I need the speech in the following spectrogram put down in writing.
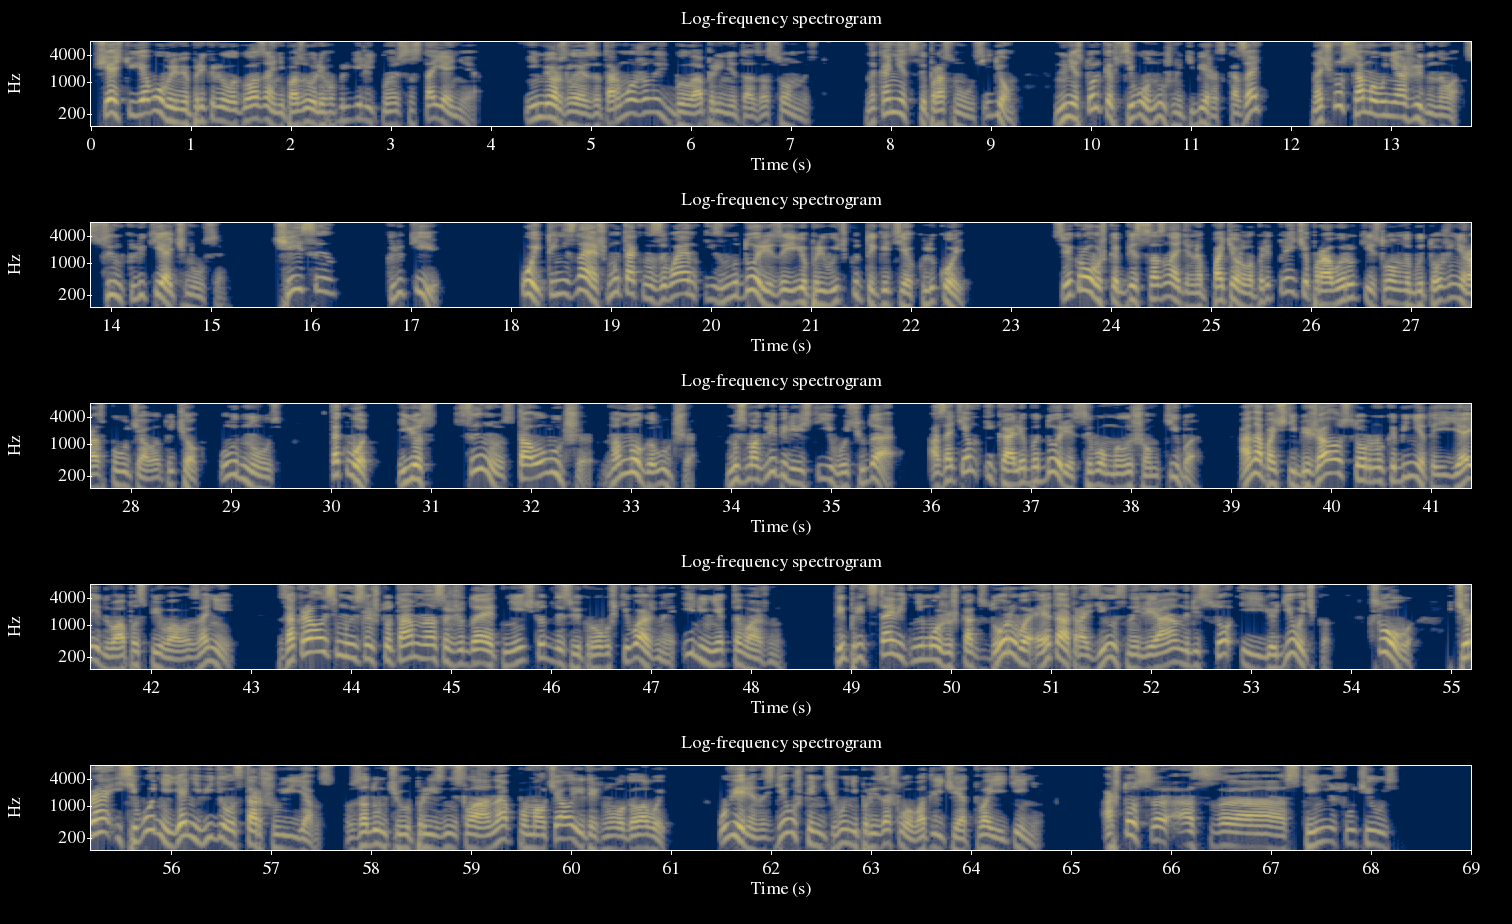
К счастью, я вовремя прикрыла глаза, не позволив определить мое состояние, и мерзлая заторможенность была принята за сонность. «Наконец ты проснулась, идем. Мне столько всего нужно тебе рассказать. Начну с самого неожиданного. Сын Клюки очнулся». «Чей сын?» «Клюки». «Ой, ты не знаешь, мы так называем из Мудори за ее привычку тыкать всех клюкой». Свекровушка бессознательно потерла предплечье правой руки, словно бы тоже не раз получала тычок. Улыбнулась. Так вот, ее сыну стало лучше, намного лучше. Мы смогли перевести его сюда, а затем и Калиба Дори с его малышом Тиба. Она почти бежала в сторону кабинета, и я едва поспевала за ней. Закралась мысль, что там нас ожидает нечто для свекровушки важное или некто важный. Ты представить не можешь, как здорово это отразилось на Лиан Риссо и ее девочках. К слову, вчера и сегодня я не видела старшую Янс. Задумчиво произнесла она, помолчала и тряхнула головой. Уверена, с девушкой ничего не произошло, в отличие от твоей тени. А что с, а с, а, с тенью случилось?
